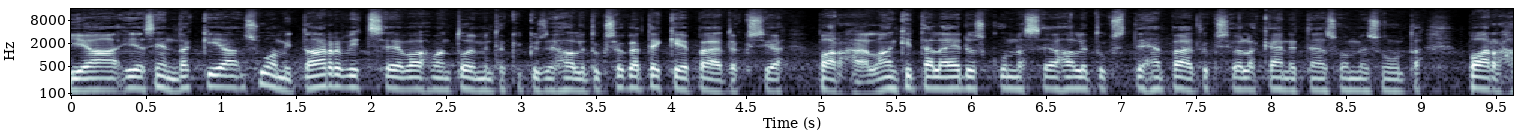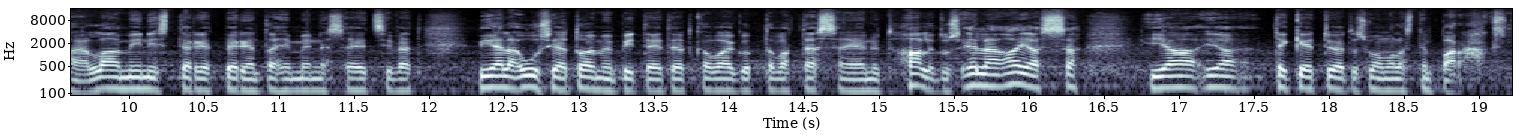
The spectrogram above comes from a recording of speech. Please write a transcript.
Ja, ja sen takia Suomi tarvitsee vahvan toimintakykyisen hallituksen, joka tekee päätöksiä parhaillaankin täällä eduskunnassa ja hallituksessa tehdään päätöksiä, joilla käännetään Suomen suunta. Parhaillaan ministeriöt perjantaihin mennessä etsivät vielä uusia toimenpiteitä, jotka vaikuttavat tässä ja nyt. Hallitus elää ajassa ja, ja tekee työtä suomalaisten parhaaksi.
